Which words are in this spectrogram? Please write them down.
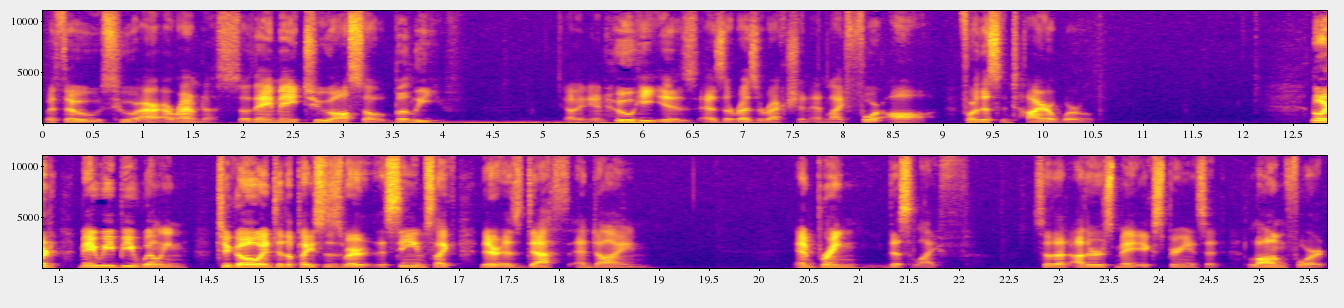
with those who are around us, so they may too also believe uh, in who He is as the resurrection and life for all, for this entire world. Lord, may we be willing to go into the places where it seems like there is death and dying and bring this life so that others may experience it, long for it,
